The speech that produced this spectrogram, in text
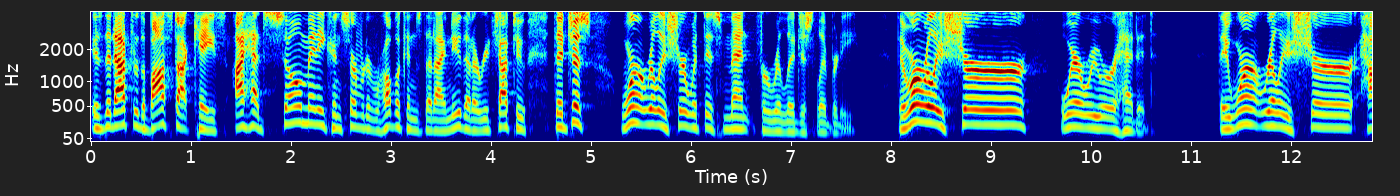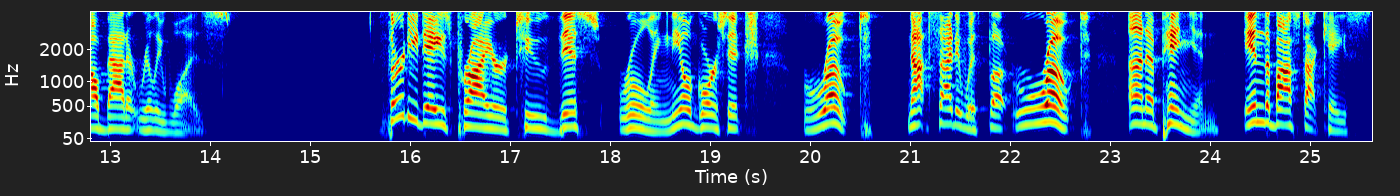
is that after the Bostock case, I had so many conservative Republicans that I knew that I reached out to that just weren't really sure what this meant for religious liberty. They weren't really sure where we were headed. They weren't really sure how bad it really was. 30 days prior to this ruling, Neil Gorsuch wrote, not sided with, but wrote an opinion in the Bostock case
